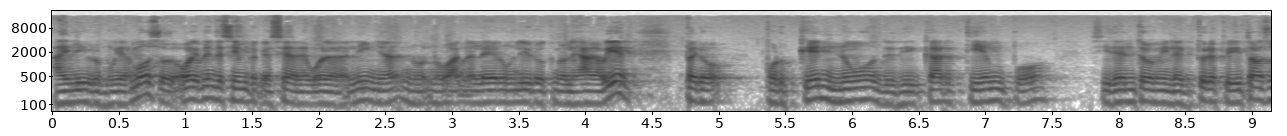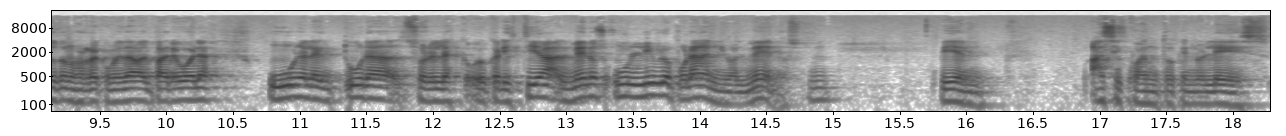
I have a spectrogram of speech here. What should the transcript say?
Hay libros muy hermosos, obviamente siempre que sea de buena línea, no, van a leer un libro que no les haga bien, pero ¿por qué no dedicar tiempo? Si dentro de mi lectura espiritual nosotros nos recomendaba el Padre Abuela una lectura sobre la Eucaristía, al menos un libro por año, al menos. Bien, ¿Hace cuánto que no lees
